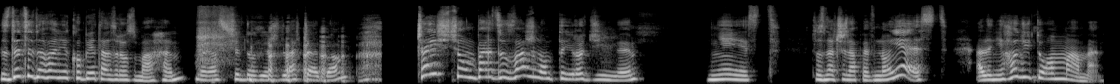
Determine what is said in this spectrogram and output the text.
Zdecydowanie kobieta z rozmachem. Teraz się dowiesz dlaczego. Częścią bardzo ważną tej rodziny nie jest, to znaczy na pewno jest, ale nie chodzi tu o mamę.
